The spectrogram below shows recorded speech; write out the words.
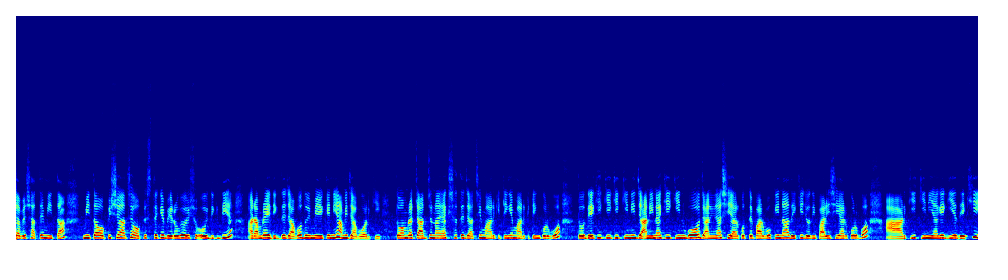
যাবে সাথে মিতা। মিতা অফিসে আছে, অফিস থেকে বেরোবে ওই ওই দিক দিয়ে আর আমরা এদিক দিয়ে যাব। দুই মেয়েকে নিয়ে আমি যাব আর কি। তো আমরা চারজনা একসাথে যাচ্ছি মার্কেটিংয়ে মার্কেটিং করব। তো দেখি কি কি কিনি, জানি না কি কিনবো, জানি না শেয়ার করতে পারব কি না, দেখি যদি পারি শেয়ার করব। আর কি কিনি আগে গিয়ে দেখি।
